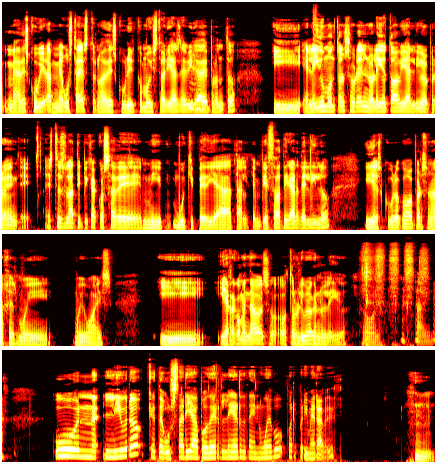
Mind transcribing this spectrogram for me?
me ha descubierto. A mí me gusta esto, ¿no? De descubrir como historias de vida de mm. pronto. Y he leído un montón sobre él, no he leído todavía el libro, pero eh, esto es la típica cosa de mi Wikipedia tal, que empiezo a tirar del hilo y descubro como personajes muy, muy guays. Y, he recomendado eso, otro libro que no he leído, pero bueno, está bien. Un libro que te gustaría poder leer de nuevo por primera vez. Hmm.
